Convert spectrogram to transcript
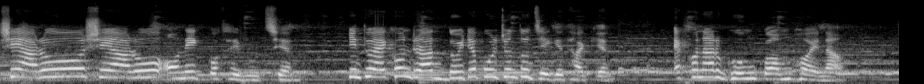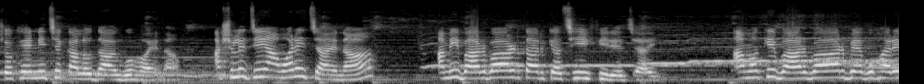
সে আরও সে আরও অনেক কথাই বলছেন। কিন্তু এখন রাত দুইটা পর্যন্ত জেগে থাকেন। এখন আর ঘুম কম হয় না। চোখের নিচে কালো দাগও হয় না। আসলে যে আমারই চায় না, আমি বারবার তার কাছেই ফিরে যাই। আমাকে বারবার ব্যবহারে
